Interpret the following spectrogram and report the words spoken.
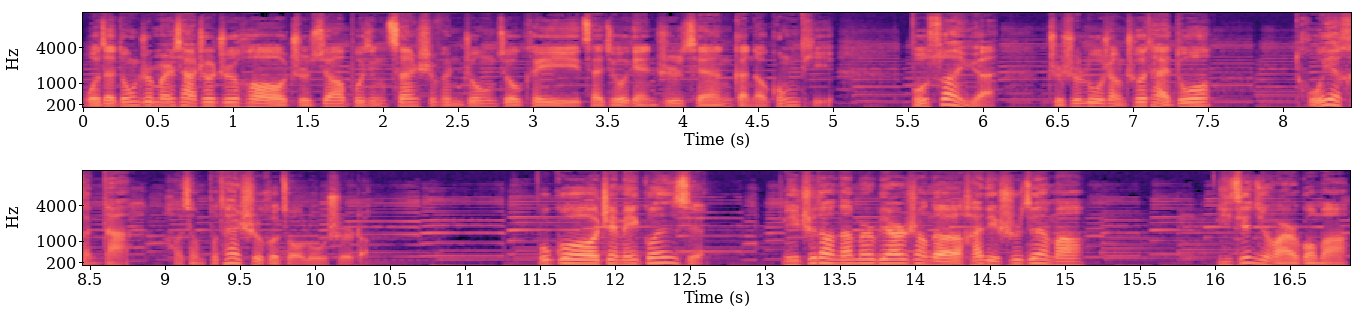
我在东直门下车之后，只需要步行三十分钟，就可以在九点之前赶到工体，不算远，只是路上车太多，土也很大，好像不太适合走路似的。不过这没关系，你知道南门边上的海底世界吗？你进去玩过吗？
